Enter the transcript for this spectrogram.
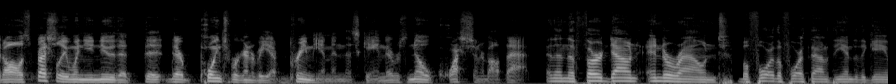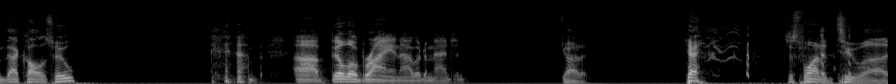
at all, especially when you knew that the, their points were going to be a premium in this game. There was no question about that. And then the third down end around before the fourth down at the end of the game, that call is who? uh, Bill O'Brien, I would imagine. Got it. Okay. Just wanted to. uh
